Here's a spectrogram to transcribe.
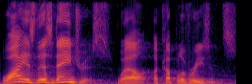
Why is this dangerous? Well, a couple of reasons.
